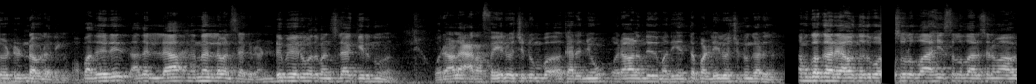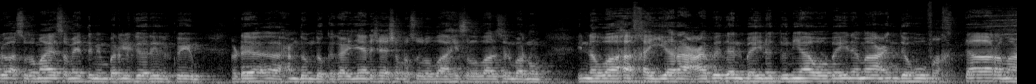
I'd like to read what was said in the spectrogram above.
കേട്ടിട്ടുണ്ടാവില്ല അധികം. അപ്പോൾ അതൊരു അതല്ല എന്നല്ല മനസ്സിലാക്കുക. രണ്ടുപേരും അത് മനസ്സിലാക്കിയിരുന്നു. ഒരാൾ അറഫയിൽ വെച്ചിട്ടും കരഞ്ഞു ഒരാൾ എന്ത് ചെയ്തു? മദീനത്തെ പള്ളിയിൽ വെച്ചിട്ടും കരഞ്ഞു. നമുക്കൊക്കെ അറിയാവുന്നത് സ്വല്ലല്ലാഹി അലൈഹി വസല്ലം ആ ഒരു അസുഖമായ സമയത്ത് മിമ്പറിൽ കയറി നിൽക്കുകയും എന്നിട്ട് ഹംദും ദുഃഖം കഴിഞ്ഞതിന് ശേഷം റസൂലുള്ളാഹി സ്വല്ലല്ലാഹി അലൈഹി വസല്ലം പറഞ്ഞു അബ്ദൻ ബൈന ദുനിയാ ബൈന മാ ഇൻദഹു ഫഖ്താറ മാ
